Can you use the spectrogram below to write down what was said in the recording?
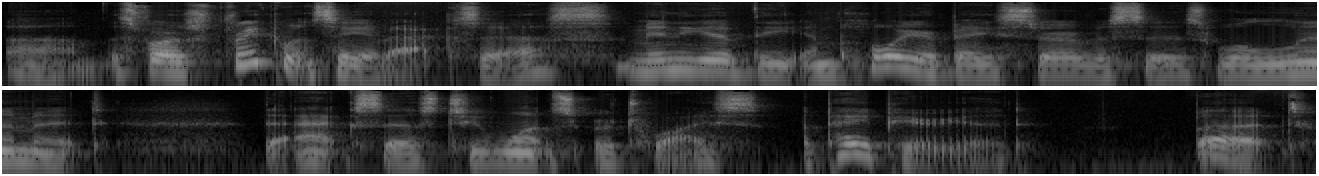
Um, as far as frequency of access, many of the employer based services will limit the access to once or twice a pay period but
